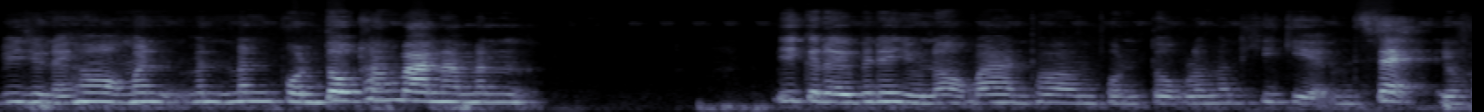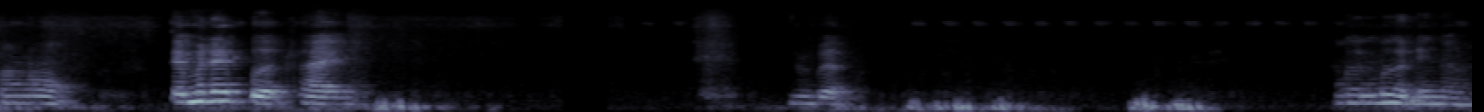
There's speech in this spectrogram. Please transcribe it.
บีอยู่ในห้องมันมันมันฝนตกทั้งบ้านนะมันบีก็เลยไม่ได้อยู่นอกบ้านเพราะมันฝนตกแล้วมันขี้เกียจมันแสะอยู่ข้างนอก แต่ไม่ได้เปิดไฟแบบมืดๆนิดนึง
